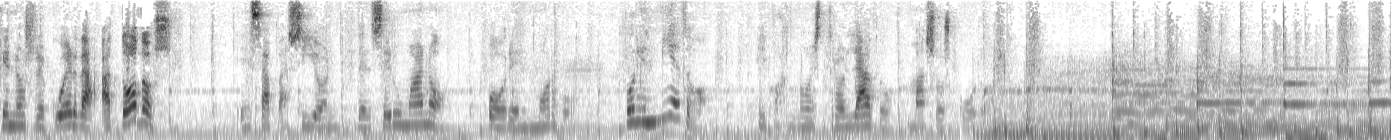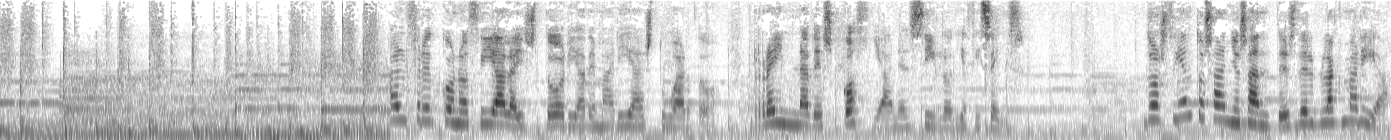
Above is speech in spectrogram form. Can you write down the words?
que nos recuerda a todos esa pasión del ser humano por el morbo, por el miedo y por nuestro lado más oscuro. Alfred conocía la historia de María Estuardo, reina de Escocia en el siglo XVI. 200 años antes del Black Maria,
